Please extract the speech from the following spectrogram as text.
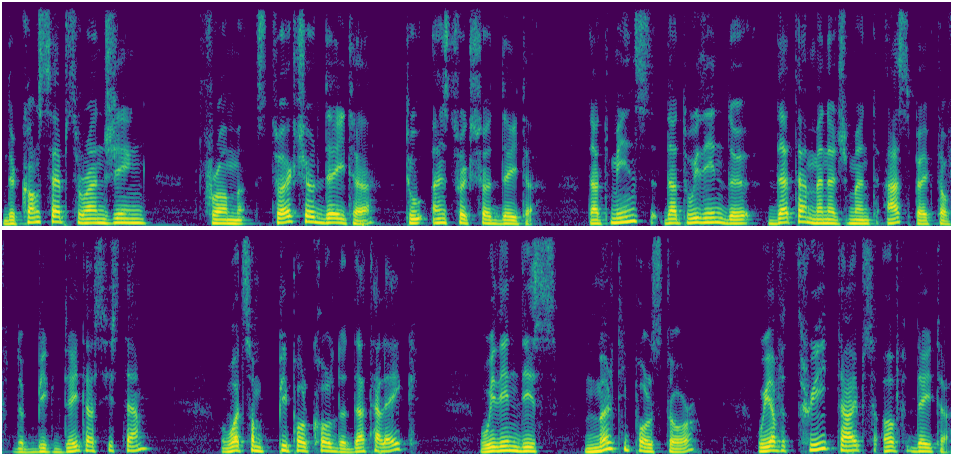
the concepts ranging from structured data to unstructured data. That means that within the data management aspect of the big data system, what some people call the data lake, within this multiple store, we have three types of data.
